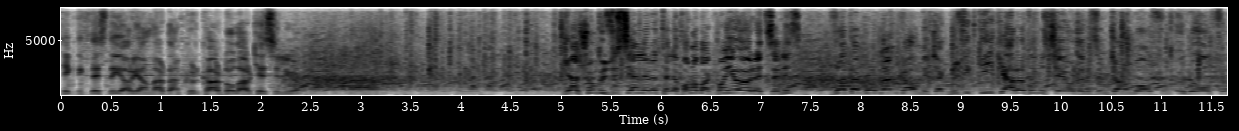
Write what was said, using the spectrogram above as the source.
Teknik desteği arayanlardan 40'ar dolar kesiliyor. Ya şu müzisyenlere telefona bakmayı öğretseniz zaten problem kalmayacak. Müzik değil ki aradığımız şey orada bizim canlı olsun, ölü olsun.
